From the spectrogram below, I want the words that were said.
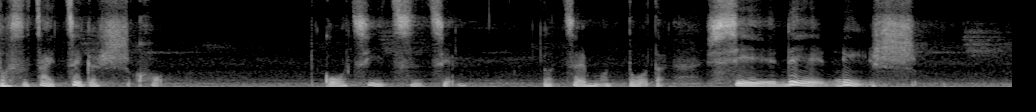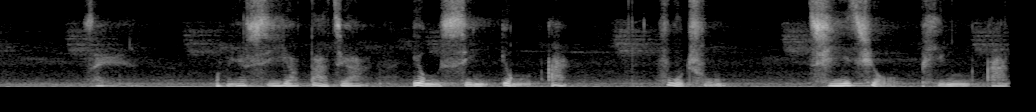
都是在这个时候，国际之间 有这么多的血泪历史。所以我们也需要大家用心用爱付出，祈求平安。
